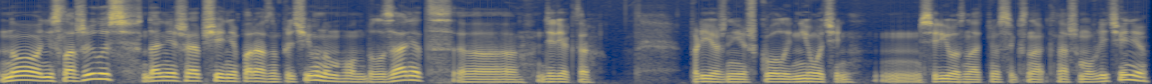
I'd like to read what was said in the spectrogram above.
Но не сложилось дальнейшее общение по разным причинам. Он был занят, э, директор прежней школы не очень серьезно отнесся к, нашему увлечению,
